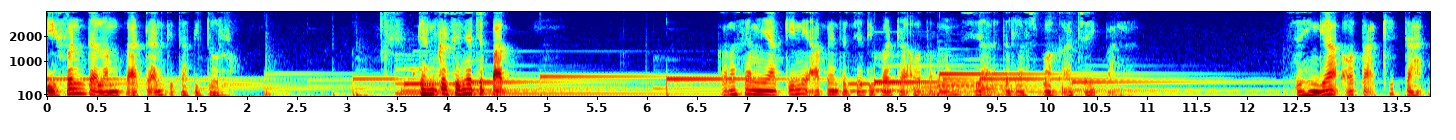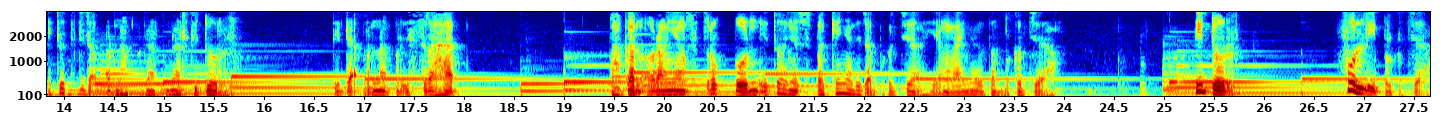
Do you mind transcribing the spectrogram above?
even dalam keadaan kita tidur, dan kerjanya cepat karena saya meyakini apa yang terjadi pada otak manusia adalah sebuah keajaiban. Sehingga otak kita itu tidak pernah benar-benar tidur, tidak pernah beristirahat. Bahkan orang yang stroke pun itu hanya sebagian yang tidak bekerja, yang lainnya tetap bekerja. Tidur fully bekerja.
